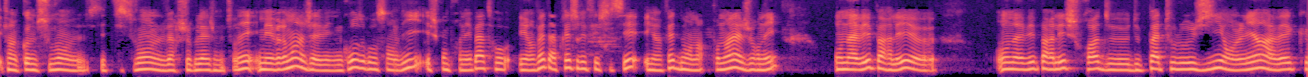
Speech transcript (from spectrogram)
Enfin comme souvent, euh, c'était souvent le chocolat que je me tournais. Mais vraiment j'avais une grosse grosse envie et je comprenais pas trop. Et en fait après je réfléchissais et en fait pendant, la journée, on avait parlé, on avait parlé, je crois, de, de pathologie en lien avec.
